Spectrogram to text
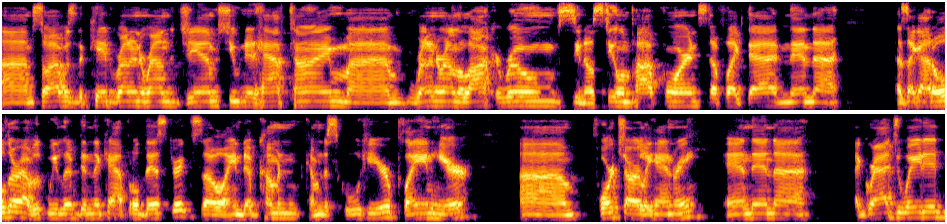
Um, so I was the kid running around the gym, shooting at halftime, um, running around the locker rooms, you know, stealing popcorn, stuff like that. And then uh, as I got older, I was, we lived in the Capital District, so I ended up coming coming to school here, playing here um, for Charlie Henry. And then uh, I graduated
